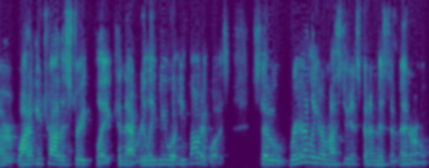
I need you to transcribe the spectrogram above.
or why don't you try the streak plate? Can that really be what you thought it was? So rarely are my students gonna miss a mineral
